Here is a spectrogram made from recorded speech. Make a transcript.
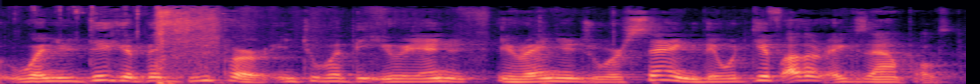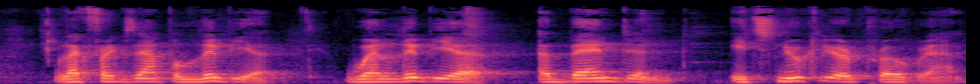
when you dig a bit deeper into what the Iranian, Iranians were saying, they would give other examples. Like for example, Libya. When Libya abandoned its nuclear program,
